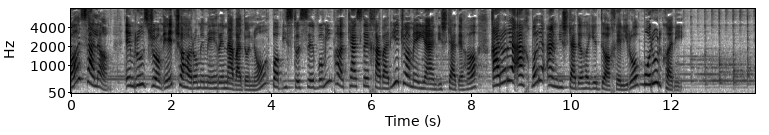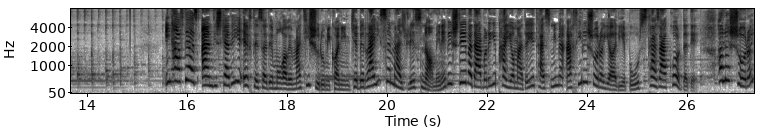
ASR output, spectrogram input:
با سلام. امروز جمعه چهارم مهر 99 با 23 ومین پادکست خبری جامعه اندیشکده ها قرار اخبار اندیشکده های داخلی رو مرور کنیم. این هفته از اندیشکده اقتصاد مقاومتی شروع می کنیم که به رئیس مجلس نامه نوشته و درباره پیامدهای تصمیم اخیر شورای عالی بورس تذکر داده. حالا شورای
